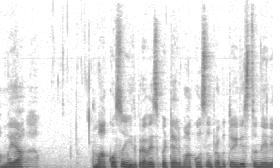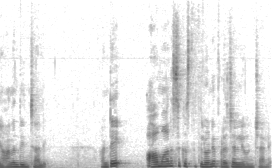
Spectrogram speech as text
అమ్మయ్య మా కోసం ఇది ప్రవేశపెట్టారు మా కోసం ప్రభుత్వం ఇది ఇస్తుంది అని ఆనందించాలి. అంటే ఆ మానసిక స్థితిలోనే ప్రజల్ని ఉంచాలి.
